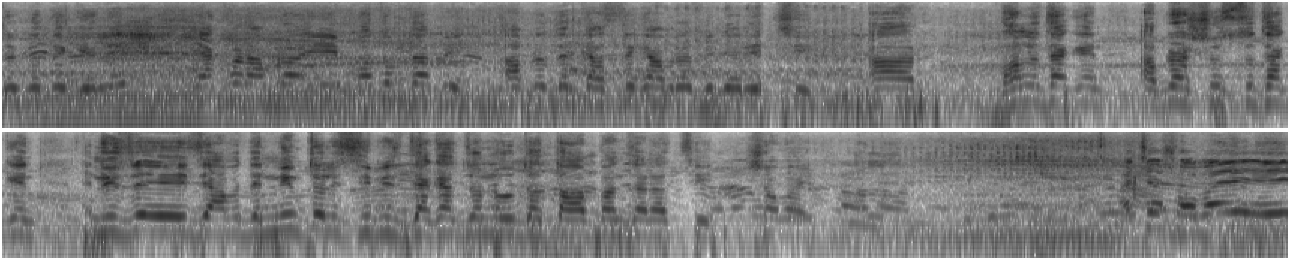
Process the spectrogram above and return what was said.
সৈকতে গেলে। এখন আমরা এই প্রথম ধাপে আপনাদের কাছ থেকে আমরা বিদায় নিচ্ছি। আর ভালো থাকেন আপনারা সুস্থ থাকেন। নিজে এই যে আমাদের নিমতলি সি বিচ দেখার জন্য উদ্যত আহ্বান জানাচ্ছি। সবাই আচ্ছা সবাই এই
